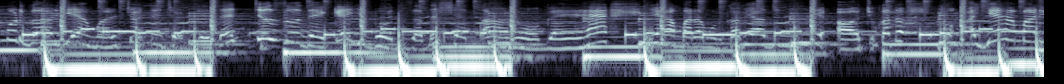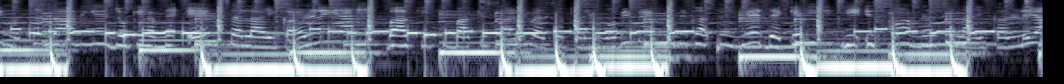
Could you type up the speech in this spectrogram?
मुर्गा और ये हमारे छोटे छोटे से चूसू देखे ये बहुत ज़्यादा शैतान हो गए हैं। ये हमारा मुर्गा भी आज नीचे आ चुका था। तो ये हमारी मच्छरदानी है जो कि हमने एक सिलाई कर ली है। बाकी बाकी सारी वैसे पड़ी, वो भी मैं आपको दिखाती हूँ। ये देखे, ये इसको हमने सिलाई कर लिया।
